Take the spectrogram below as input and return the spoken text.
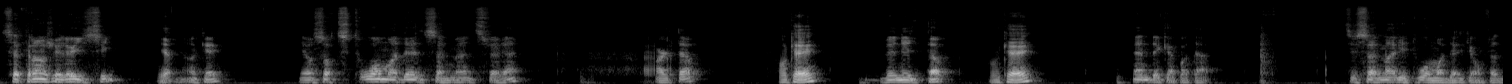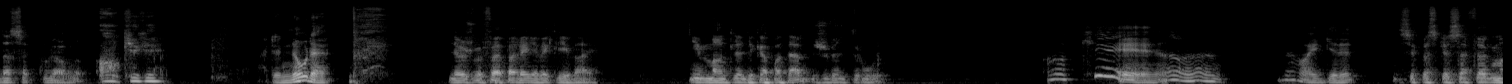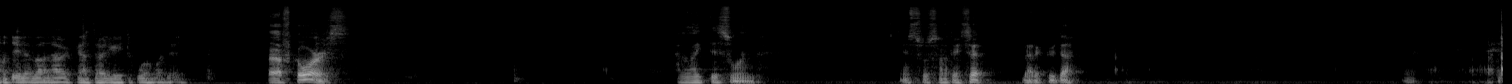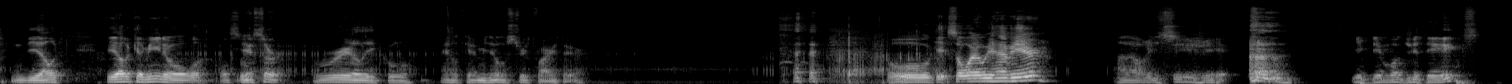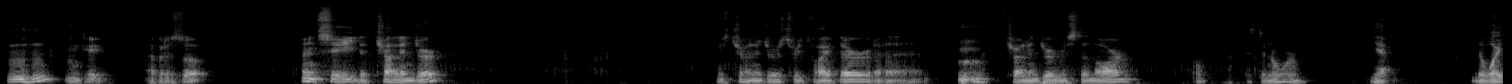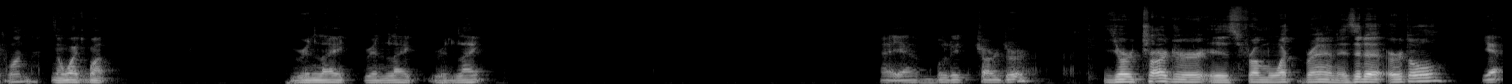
Cette rangée-là ici, yeah. OK? Ils ont sorti trois modèles seulement différents. Hardtop, Okay, vinyle top okay. et décapotable. C'est seulement les trois modèles qu'ils ont fait dans cette couleur-là. Oh, okay, okay. I didn't know that. Là, je veux faire pareil avec les verts. Il me manque le décapotable, je vais le trouver. Okay, oh, now I get it. C'est parce que ça fait augmenter la valeur quand tu as les trois modèles. Of course. I like this one. Un 67, Barracuda. The El, the El Camino also Yes, sir. really cool. El Camino Street Fighter. Okay, so what do we have here? Alors ici, j'ai les Plymouth GTX. Mm-hmm. OK. Après ça, une série de Challenger. Les Challenger Street Fighter, euh, Challenger Mr. Norm. It's the norm. Yeah. The white one. The white one. Green light, green light, green light. I have Bullitt Charger. Your charger is from what brand? Is it a Ertl? Yeah.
